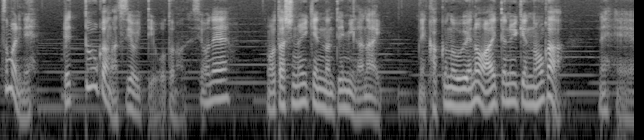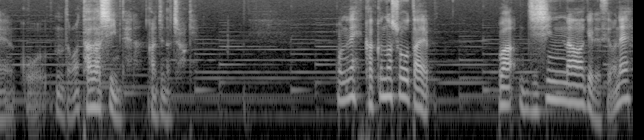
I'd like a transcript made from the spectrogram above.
つまりね、劣等感が強いっていうことなんですよね。私の意見なんて意味がない。ね、格の上の相手の意見の方が、ね、えー、こう、なんだろう正しいみたいな感じになっちゃうわけ。このね、格の正体は自信なわけですよね。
